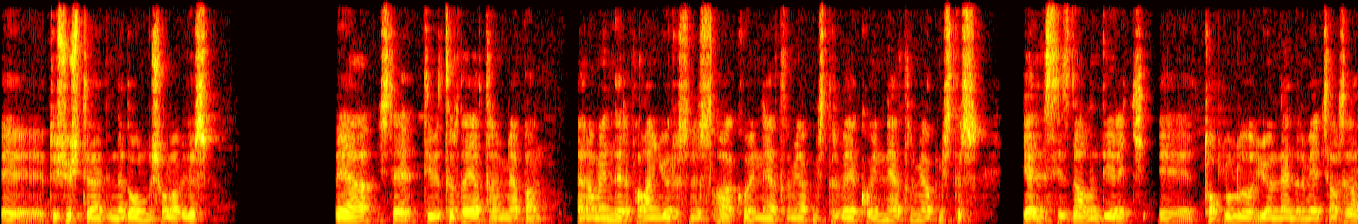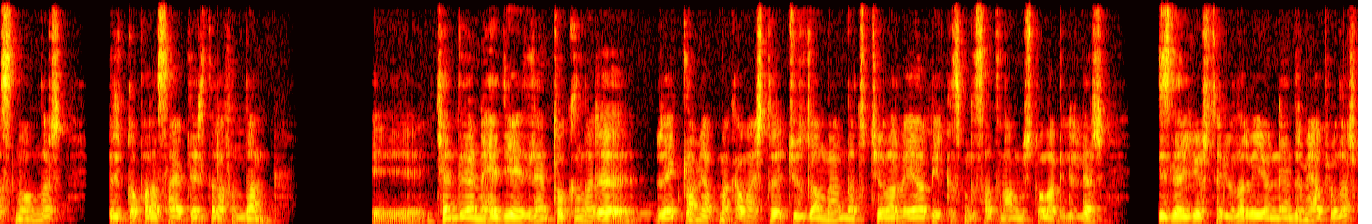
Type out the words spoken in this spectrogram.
e, düşüş trendinde de olmuş olabilir. Veya işte Twitter'da yatırım yapan fenomenleri falan görürsünüz. A coin'e yatırım yapmıştır, B coin'e yatırım yapmıştır. Gelin siz de alın diyerek e, topluluğu yönlendirmeye çalışır. Aslında onlar kripto para sahipleri tarafından kendilerine hediye edilen tokenları reklam yapmak amaçlı cüzdanlarında tutuyorlar veya bir kısmını satın almış da olabilirler. Sizlere gösteriyorlar ve yönlendirme yapıyorlar.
